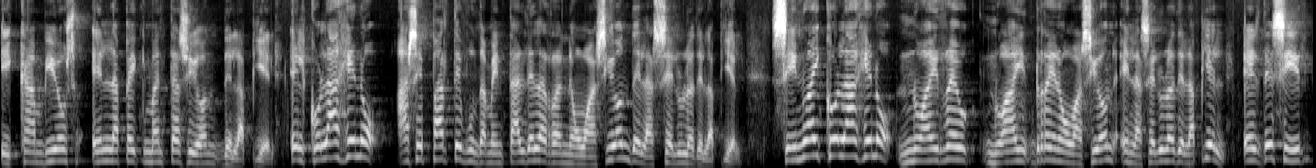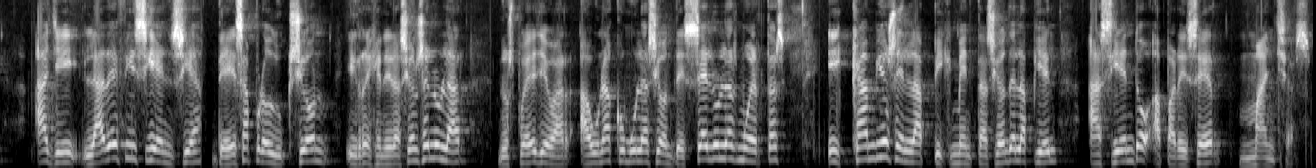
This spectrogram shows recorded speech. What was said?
y cambios en la pigmentación de la piel. El colágeno hace parte fundamental de la renovación de las células de la piel. Si no hay colágeno, no hay, no hay renovación en las células de la piel. Es decir, allí la deficiencia de esa producción y regeneración celular nos puede llevar a una acumulación de células muertas y cambios en la pigmentación de la piel haciendo aparecer manchas.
